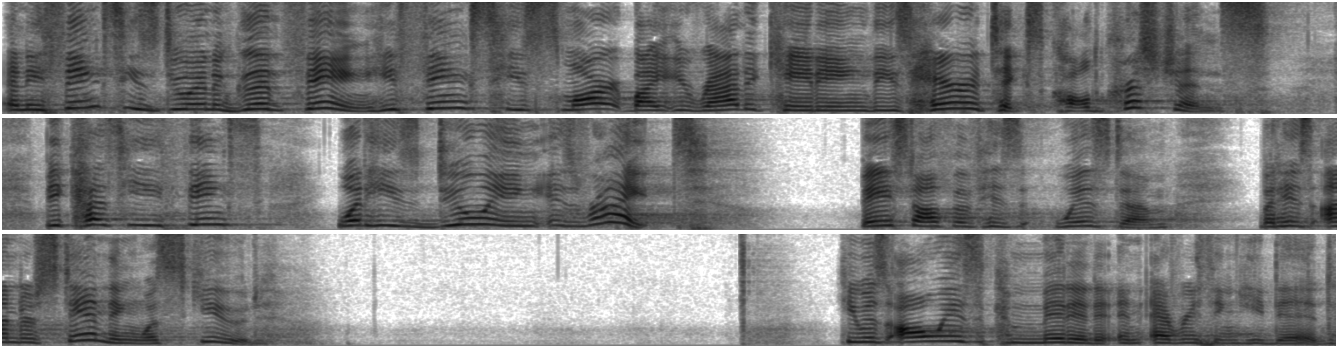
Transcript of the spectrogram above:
And he thinks he's doing a good thing. He thinks he's smart by eradicating these heretics called Christians because he thinks what he's doing is right based off of his wisdom, but his understanding was skewed. He was always committed in everything he did.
